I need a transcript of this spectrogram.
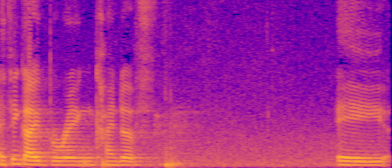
I think I bring kind of a,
